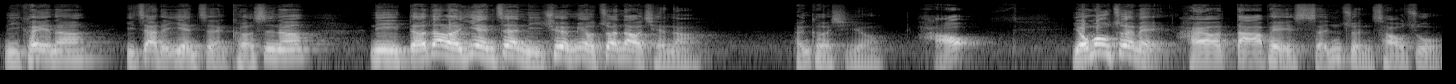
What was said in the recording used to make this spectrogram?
你可以呢一再的验证，可是呢，你得到了验证，你却没有赚到钱呐，很可惜哦。好，有梦最美，还要搭配神准操作。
